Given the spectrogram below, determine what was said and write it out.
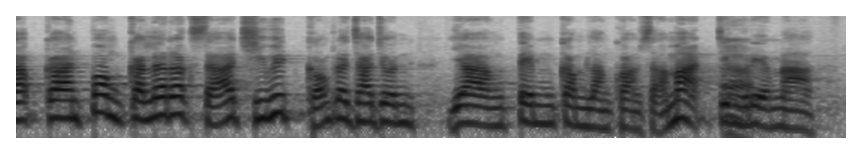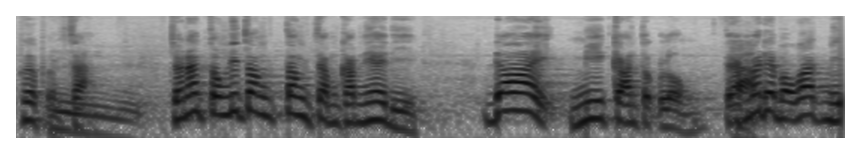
กับการป้องกันและรักษาชีวิตของประชาชนอย่างเต็มกำลังความสามารถจึงอ่าเรียงมาเพื่อโปรดทราบฉะนั้นตรงนี้ต้องต้องจำคำนี้ให้ดี ได้มีการตกลง แต่ครับไม่ได้บอกว่ามี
